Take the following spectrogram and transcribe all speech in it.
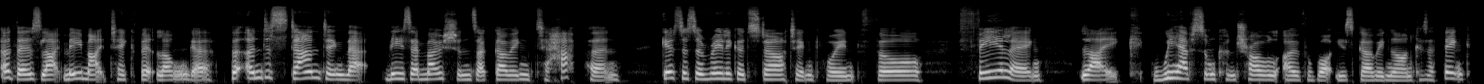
Others, like me, might take a bit longer. But understanding that these emotions are going to happen gives us a really good starting point for feeling like we have some control over what is going on because i think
